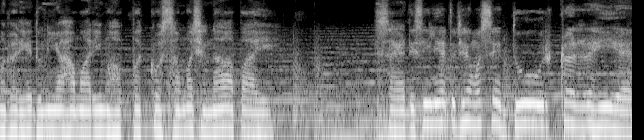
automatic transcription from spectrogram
मगर ये दुनिया हमारी मोहब्बत को समझ ना पाई। शायद इसीलिए तुझे मुझसे दूर कर रही है।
